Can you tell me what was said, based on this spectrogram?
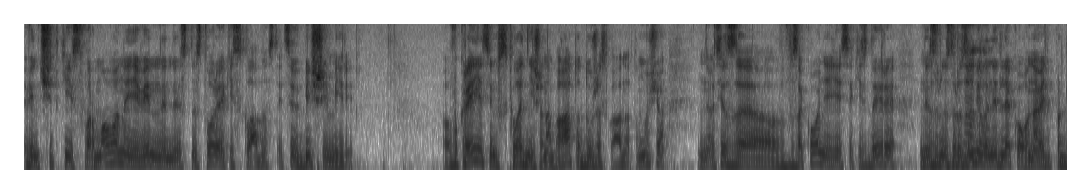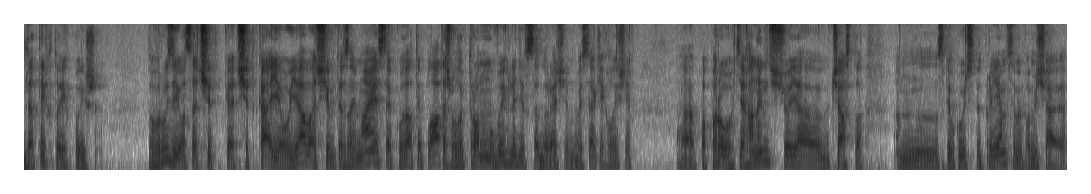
він чіткий, сформований і він не, не, створює якісь складностей. Це в більшій мірі. В Україні цим складніше набагато, дуже складно, тому що оці з, в законі є якісь дири, не зр- зрозуміли ні для кого, навіть для тих, хто їх пише. То в Грузії оце чітка, чітка є уява, чим ти займаєшся, куди ти платиш, в електронному вигляді все, до речі, без всяких лишніх е, паперових тяганин, що я часто, спілкуючись з підприємцями, помічаю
